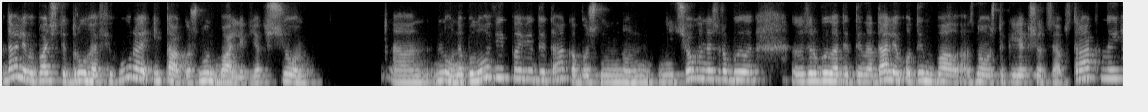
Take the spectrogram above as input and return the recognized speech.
Далі ви бачите друга фігура, і також 0 балів, якщо ну, не було відповіді, так, або ж ну, нічого не зробили, е, зробила дитина. Далі один бал, знову ж таки, якщо це абстрактний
